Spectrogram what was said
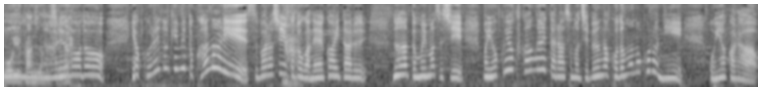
こういう感じなんですね。なるほど。いやこれだけ見るとかなり素晴らしいことがね 書いてあるなと思いますし、まあ、よくよく考えたらその自分が子どもの頃に親から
